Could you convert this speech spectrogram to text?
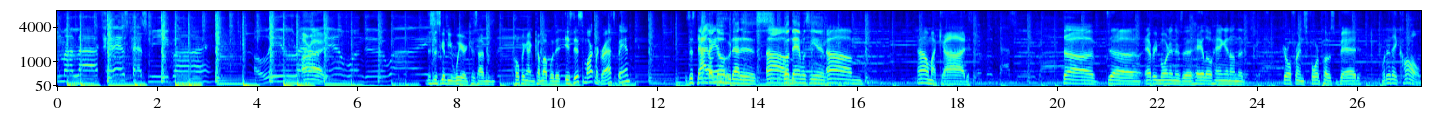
when my life has passed me by, I'll lay around All right. and wonder why. This is going to be weird because I'm hoping I can come up with it. Is this Mark McGrath's band? Is this that band? I don't band? know who that is. Um, what band was he in? Um. Oh my God. The the every morning there's a halo hanging on the girlfriend's four post bed. What are they called?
